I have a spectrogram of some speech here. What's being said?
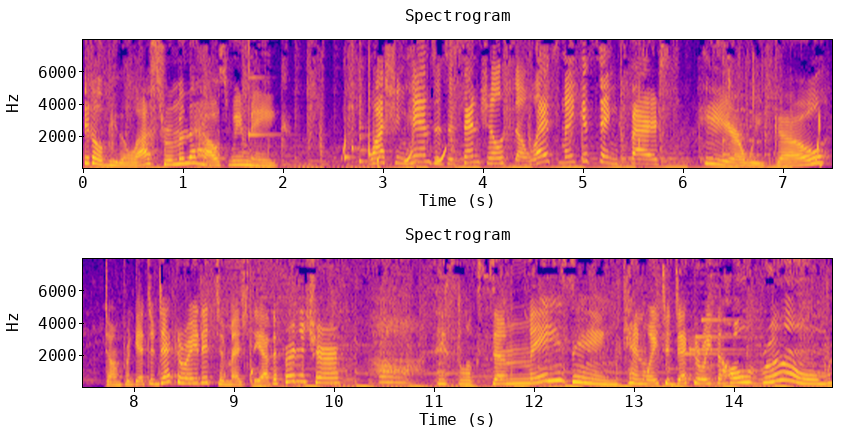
It'll be the last room in the house we make. Washing hands is essential, so let's make a sink first. Here we go. Don't forget to decorate it to match the other furniture. Oh, this looks amazing! Can't wait to decorate the whole room!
